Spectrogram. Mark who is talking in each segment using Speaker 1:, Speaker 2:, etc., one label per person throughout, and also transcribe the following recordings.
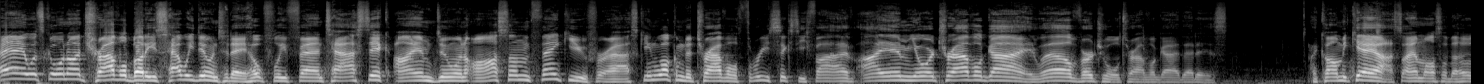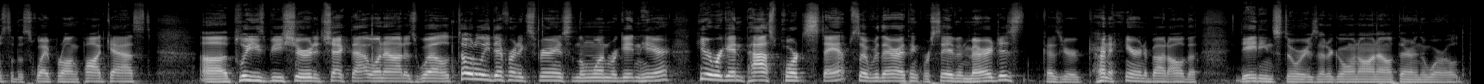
Speaker 1: Hey, what's going on, travel buddies? How we doing today? Hopefully fantastic. I am doing awesome. Thank you for asking. Welcome to Travel 365. I am your travel guide. Well, virtual travel guide that is. I call me Chaos. I am also the host of the Swipe Wrong podcast. Uh, please be sure to check that one out as well. Totally different experience than the one we're getting here. Here we're getting passport stamps. Over there, I think we're saving marriages because you're kind of hearing about all the dating stories that are going on out there in the world.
